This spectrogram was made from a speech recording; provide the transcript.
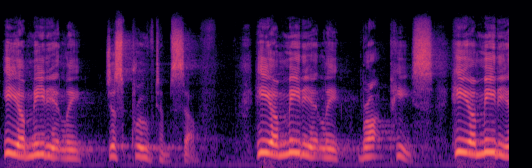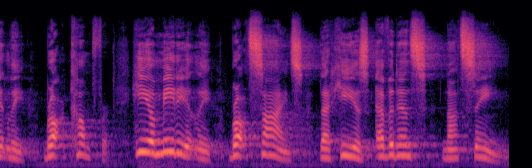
he immediately just proved himself. He immediately brought peace. He immediately brought comfort. He immediately brought signs that he is evidence not seen.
